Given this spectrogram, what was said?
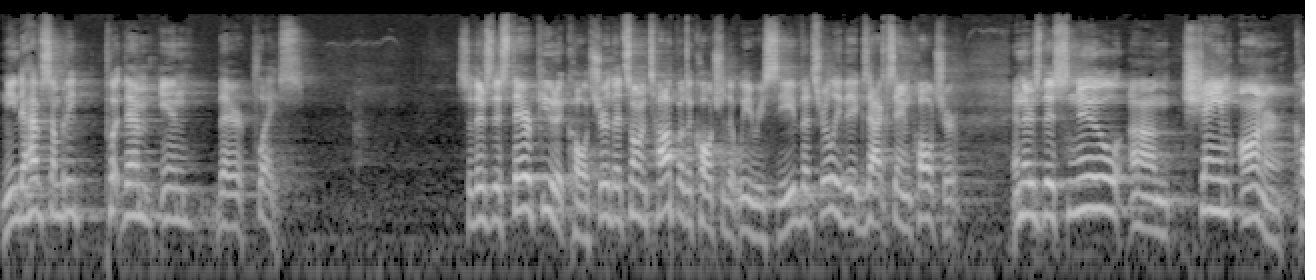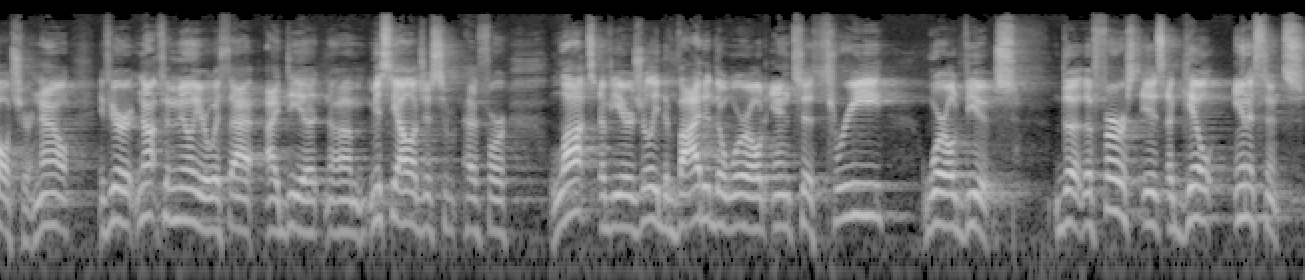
need to have somebody put them in their place. So there's this therapeutic culture that's on top of the culture that we receive, that's really the exact same culture. And there's this new um, shame honor culture. Now, if you're not familiar with that idea, um, missiologists have for lots of years really divided the world into three worldviews. The, the first is a guilt innocence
